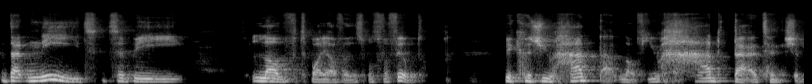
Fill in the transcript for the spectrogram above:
that need to be loved by others was fulfilled because you had that love, you had that attention.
